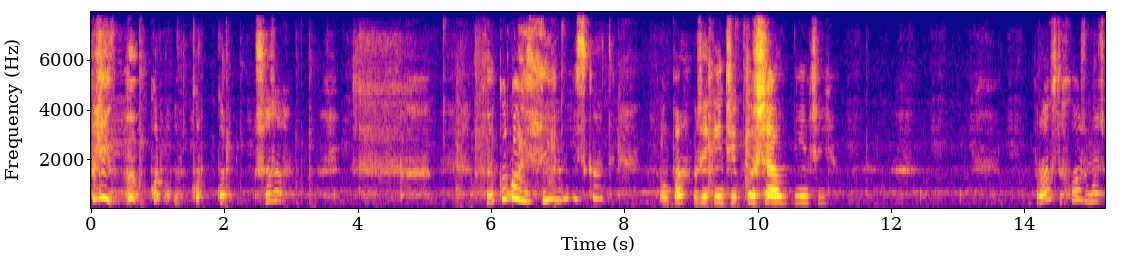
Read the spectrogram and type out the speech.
Блін! О, Кор... Кор... Кор... Що за... Ой, Король, іскати. Опа, вже інший, ще інший. Просто ходжу, може.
